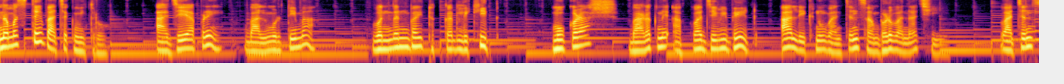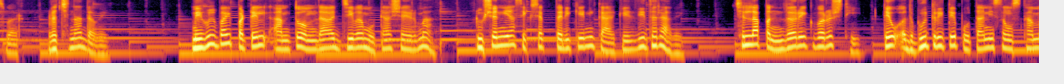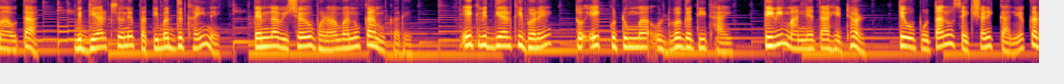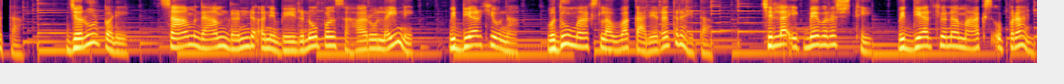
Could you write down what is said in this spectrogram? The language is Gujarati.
નમસ્તે વાચક મિત્રો. આજે આપણે બાલમૂર્તિમાં વંદનભાઈ ઠક્કર લિખિત મોકળાશ બાળકને આપવા જેવી ભેટ આ લેખનું વાંચન સાંભળવાના છીએ. વાચન સ્વર રચના દવે. મેહુલભાઈ પટેલ આમ તો અમદાવાદ જેવા મોટા શહેરમાં ટ્યુશનિયા શિક્ષક તરીકેની કારકિર્દી ધરાવે. છેલ્લા પંદરેક વર્ષથી તેઓ અદ્ભુત રીતે પોતાની સંસ્થામાં આવતા વિદ્યાર્થીઓને પ્રતિબદ્ધ થઈને તેમના વિષયો ભણાવવાનું કામ કરે. એક વિદ્યાર્થી ભણે તો એક કુટુંબમાં ઉદ્વગતિ થાય તેવી માન્યતા હેઠળ તેઓ પોતાનું શૈક્ષણિક કાર્ય કરતા. જરૂર પડે સામ દામ દંડ અને ભેદનો પણ સહારો લઈને વિદ્યાર્થીઓના વધુ માર્ક્સ લાવવા કાર્યરત રહેતા. છેલ્લા એક બે વર્ષથી વિદ્યાર્થીઓના માર્ક્સ ઉપરાંત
